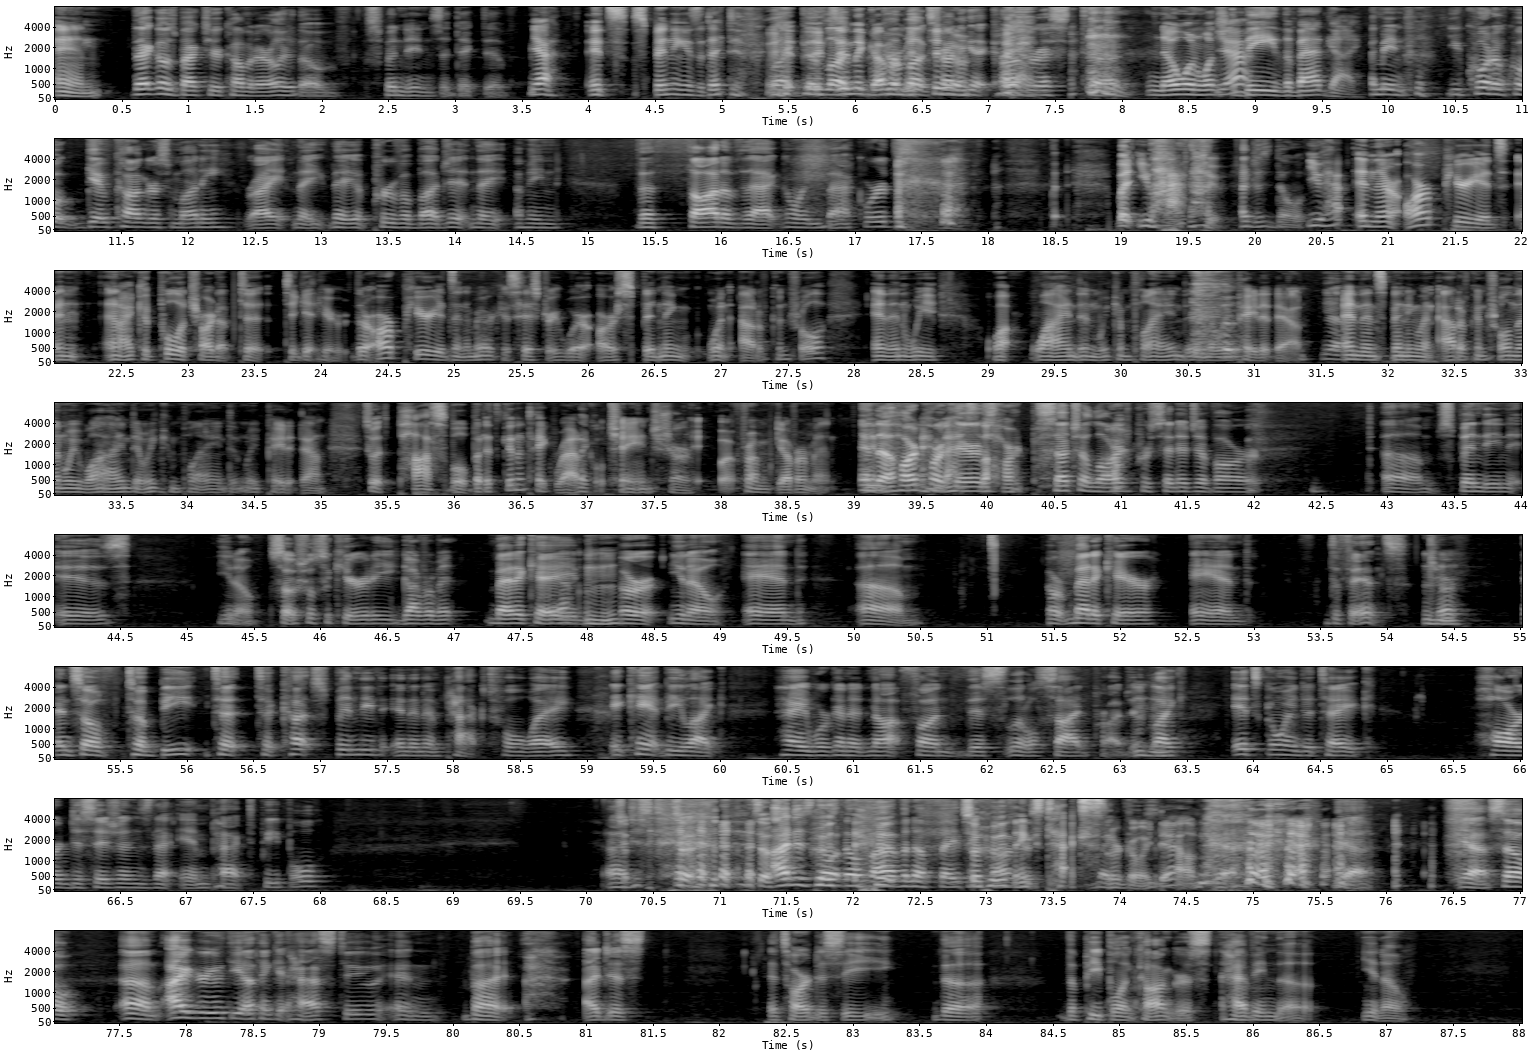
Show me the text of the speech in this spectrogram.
and That goes back to your comment earlier, though, of spending is addictive. yeah, it's spending is addictive. Like, good it's luck, in the government good luck too. trying to get Congress to No one wants Yeah. to be the bad guy. I mean, you quote unquote give Congress money, right? And they, they approve a budget, and they, I mean, the thought of that going backwards, but but you have to. I just don't. You have, and there are periods, and and I could pull a chart up to to get here. There are periods in America's history where our spending went out of control, and then we whined and we complained, and then we paid it down. Yeah. And then spending went out of control, and then we whined and we complained and we paid it down. So it's possible, but it's going to take radical change Sure. uh, from government. and, the hard part there is the hard part. such a large percentage of our um, spending is, you know, Social Security, Government. Medicaid, Yeah. Mhm. or you know, and um, or Medicare and defense. Sure. Mhm. And so to be to to cut spending in an impactful way, it can't be like, hey, we're gonna not fund this little side project. Mhm. Like it's going to take hard decisions that impact people. I So- just so- so I just who don't know if I have enough faith. So who Congress thinks taxes are going down? Yeah, yeah, yeah. So um, I agree with you. I think it has to, and but I just it's hard to see the the people in Congress having the you know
